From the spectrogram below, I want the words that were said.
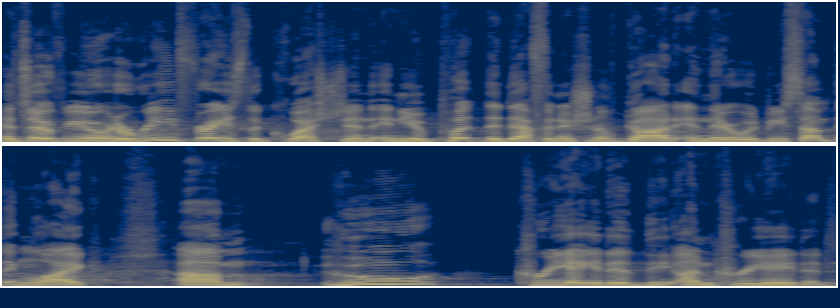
And so, if you were to rephrase the question and you put the definition of God in there, it would be something like um, Who created the uncreated?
